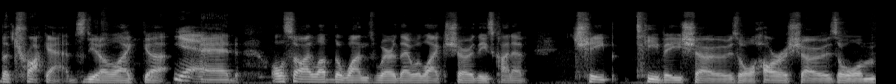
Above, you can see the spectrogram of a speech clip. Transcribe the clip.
the truck ads, you know, like uh, Yeah. and also I love the ones where they would like show these kind of cheap TV shows or horror shows or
